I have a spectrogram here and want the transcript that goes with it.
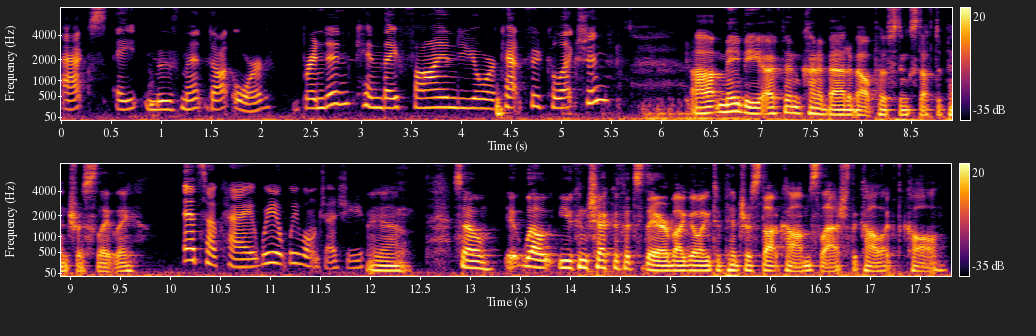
acts8movement.org. Brendan, can they find your cat food collection? Uh, maybe I've been kind of bad about posting stuff to Pinterest lately. It's okay. We we won't judge you. Yeah. So, it, well, you can check if it's there by going to pinterest.com slash the collect call.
